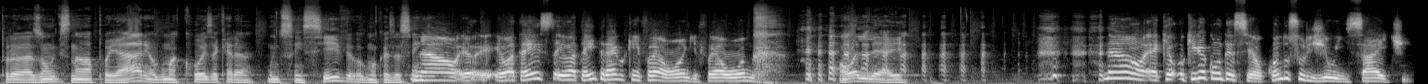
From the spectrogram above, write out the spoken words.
para as ONGs não apoiarem? Alguma coisa que era muito sensível? Alguma coisa assim? Não, eu, eu, até, eu até entrego quem foi a ONG, foi a ONU. Olha aí. Não, é que o que, que aconteceu? Quando surgiu o Insight,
